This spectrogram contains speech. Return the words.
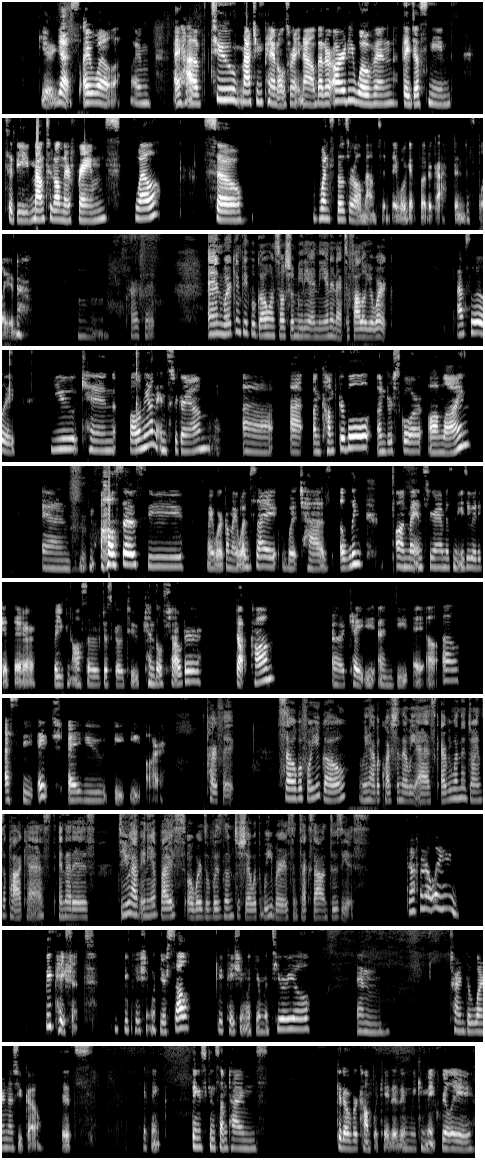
You yes, I will. I'm. I have two matching panels right now that are already woven. They just need to be mounted on their frames well. So once those are all mounted, they will get photographed and displayed. Mm, perfect. And where can people go on social media and the internet to follow your work? Absolutely. You can follow me on Instagram uh, at uncomfortable underscore online. And you can also see my work on my website, which has a link on my Instagram is an easy way to get there. But you can also just go to kendallschauder.com, uh, K E N D A L L S C H A U D E R. Perfect. So before you go, we have a question that we ask everyone that joins the podcast, and that is Do you have any advice or words of wisdom to share with weavers and textile enthusiasts? Definitely be patient. Be patient with yourself, be patient with your material, and trying to learn as you go. It's, I think, things can sometimes get overcomplicated and we can make really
